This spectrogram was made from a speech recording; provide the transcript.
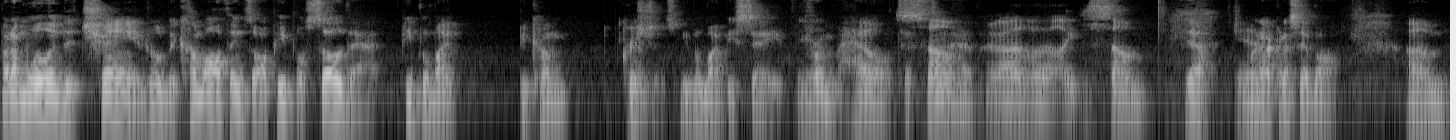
but I'm willing to change, willing to become all things to all people, so that people might become Christians. People might be saved Yeah. from hell to, to some, heaven." rather like some. Yeah, Yeah. we're not going to save all. Um,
